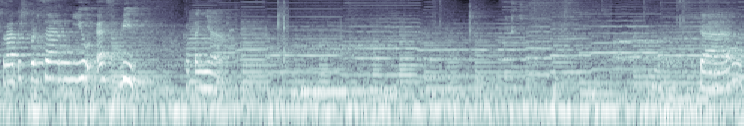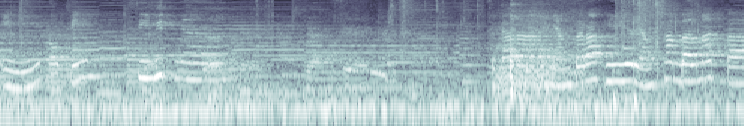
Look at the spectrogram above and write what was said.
100% US beef katanya. Dan ini topping seaweednya terakhir yang sambal mata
